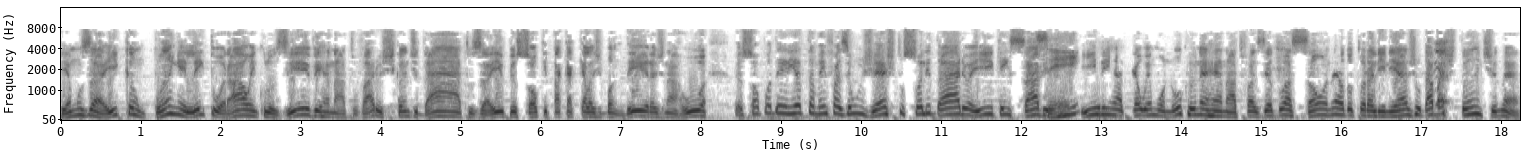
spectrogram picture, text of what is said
Temos aí campanha eleitoral, inclusive, Renato, vários candidatos aí, o pessoal que está com aquelas bandeiras na rua. O pessoal poderia também fazer um gesto solidário aí, quem sabe Sim. irem até o hemonúcleo, né, Renato? Fazer a doação, né, doutora Aline? E ajudar bastante, né?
